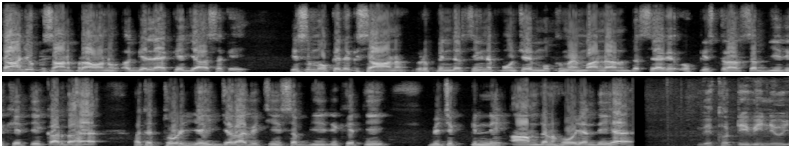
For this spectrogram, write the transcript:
ਤਾਂ ਜੋ ਕਿਸਾਨ ਭਰਾਵਾਂ ਨੂੰ ਅੱਗੇ ਲੈ ਕੇ ਜਾ ਸਕੇ। ਇਸ ਮੌਕੇ ਤੇ ਕਿਸਾਨ ਰੁਪਿੰਦਰ ਸਿੰਘ ਨੇ ਪਹੁੰਚੇ ਮੁੱਖ ਮਹਿਮਾਨਾਂ ਨੂੰ ਦੱਸਿਆ ਕਿ ਉਹ ਕਿਸ ਤਰ੍ਹਾਂ ਸਬਜ਼ੀ ਦੀ ਖੇਤੀ ਕਰਦਾ ਹੈ ਅਤੇ ਥੋੜੀ ਜਿਹੀ ਜਗ੍ਹਾ ਵਿੱਚ ਹੀ ਸਬਜ਼ੀ ਦੀ ਖੇਤੀ ਵਿੱਚ ਕਿੰਨੀ ਆਮਦਨ ਹੋ ਜਾਂਦੀ ਹੈ। ਵੇਖੋ ਟੀਵੀ ਨਿਊਜ਼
